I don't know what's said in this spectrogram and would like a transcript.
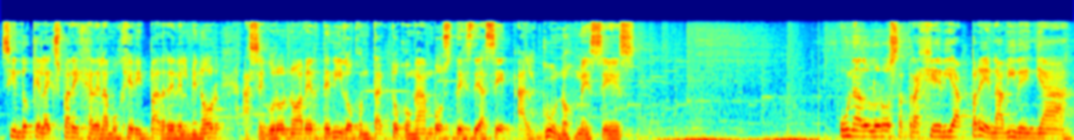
siendo que la expareja de la mujer y padre del menor aseguró no haber tenido contacto con ambos desde hace algunos meses. Una dolorosa tragedia prenavideña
